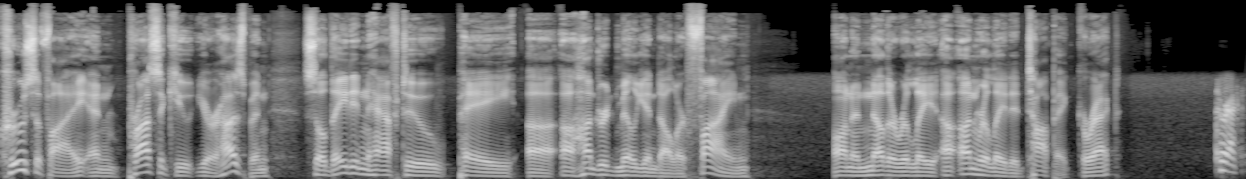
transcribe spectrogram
crucify and prosecute your husband, so they didn't have to pay uh, a hundred million dollar fine on another relate, uh, unrelated topic. Correct? Correct.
